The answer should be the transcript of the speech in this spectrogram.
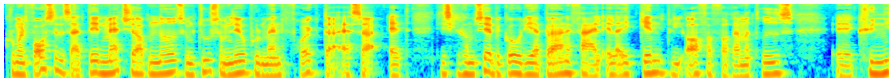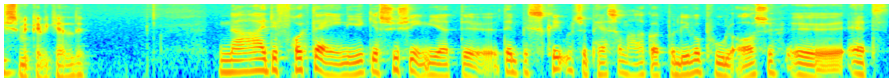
Kunne man forestille sig, at det er et matchup, noget som du som Liverpool-mand frygter, altså at de skal komme til at begå de her børnefejl, eller igen blive offer for Real Madrids øh, kynisme, kan vi kalde det? Nej, det frygter jeg egentlig ikke. Jeg synes egentlig, at øh, den beskrivelse passer meget godt på Liverpool også. Øh, at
